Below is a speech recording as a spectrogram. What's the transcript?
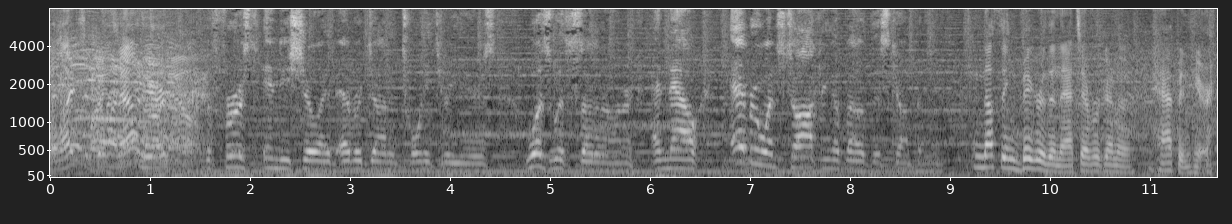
The lights are going out here. The first indie show I've ever done in 23 years was with Southern Honor, and now everyone's talking about this company. Nothing bigger than that's ever going to happen here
